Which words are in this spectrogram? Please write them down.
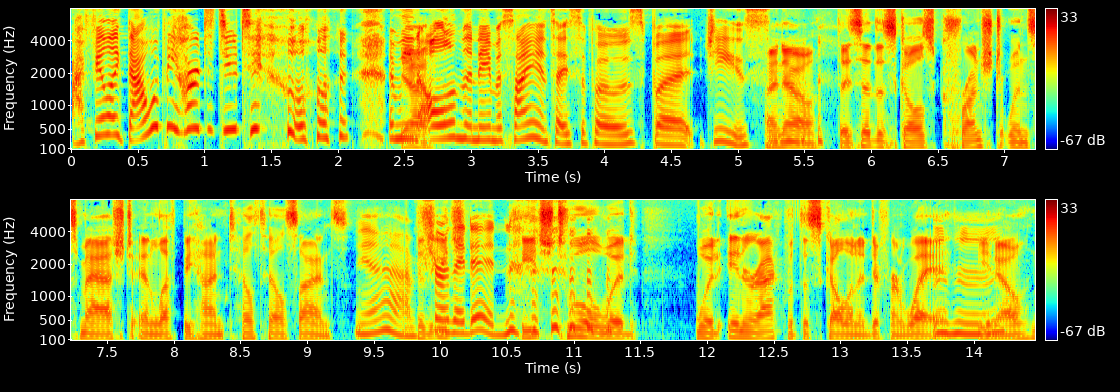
I feel like that would be hard to do too. I mean, Yeah. all in the name of science, I suppose, but geez. I know. they said the skulls crunched when smashed and left behind telltale signs. yeah, I'm sure each- they did. each tool would would interact with the skull in a different way, you know. Mm-hmm.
